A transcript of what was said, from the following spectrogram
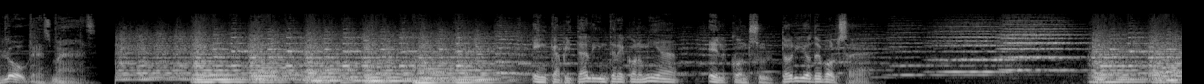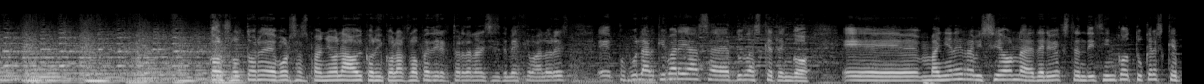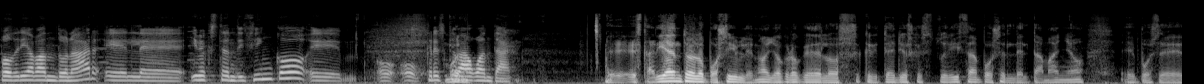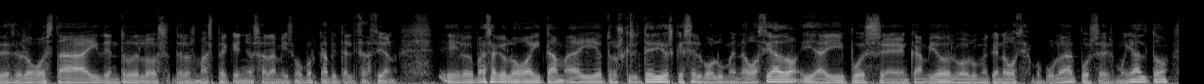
Logras más. En Capital Intereconomía, el consultorio de bolsa. Consultorio de Bolsa Española, hoy con Nicolás López, director de análisis de MG Valores. Eh, Popular, aquí varias eh, dudas que tengo. Eh, mañana hay revisión del IBEX 35. ¿Tú crees que podría abandonar el IBEX 35 o, o, crees que va a aguantar? Eh, estaría dentro de lo posible, ¿no? Yo creo que de los criterios que se utilizan, pues el del tamaño, eh, pues eh, desde luego está ahí dentro de los de los más pequeños ahora mismo por capitalización. lo que pasa que luego hay hay otros criterios que es el volumen negociado y ahí, pues en cambio el volumen que negocia Popular, pues es muy alto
